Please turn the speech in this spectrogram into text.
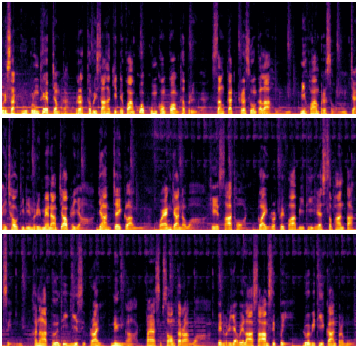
บริษัทอู่กรุงเทพจำกัด รัฐวิสาหกิจในความควบคุมของกองทัพเรือ สังกัดกระทรวงกลาโหม มีความประสงค์จะให้เช่าที่ดินริมแม่น้ำเจ้าพระยา ย่านใจกลางเมือง แขวงยานาวา เขตสาทร ใกล้รถไฟฟ้า BTS สะพานตากสิน ขนาดพื้นที่ 20 ไร่ 1 งาน 82 ตารางวา เป็นระยะเวลา 30 ปี ด้วยวิธีการประมูล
